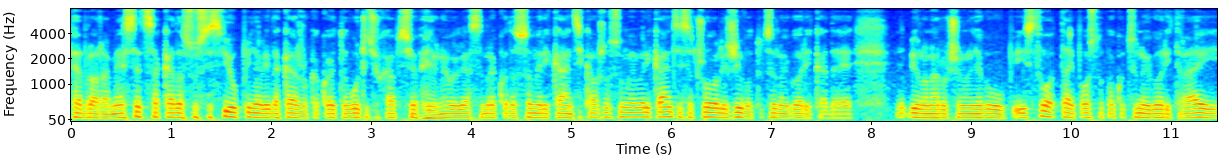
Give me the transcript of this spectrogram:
februara meseca, kada su se svi upinjali da kažu kako je to Vučić uhapsio Velju Nevolje. Ja sam rekao da su Amerikanci, kao što su Amerikanci sačuvali život u Crnoj Gori kada je bilo naručeno njegovo upistvo, taj postupak u Crnoj Gori traje i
